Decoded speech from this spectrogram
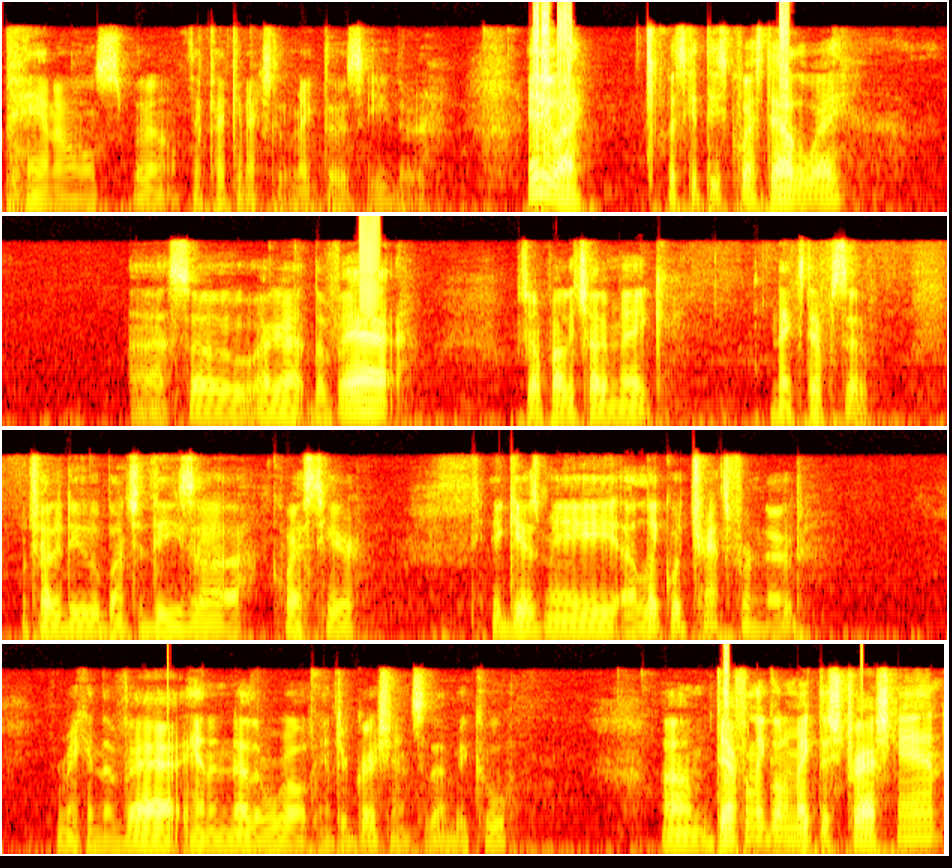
panels, but I don't think I can actually make those either. Anyway, let's get these quests out of the way. Uh, so I got the vat, which I'll probably try to make next episode. We'll try to do a bunch of these uh, quests here. It gives me a liquid transfer node for making the vat and another world integration, so that'd be cool. Um, definitely going to make this trash can,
